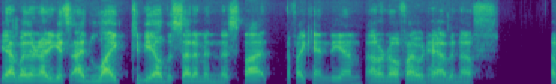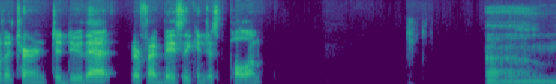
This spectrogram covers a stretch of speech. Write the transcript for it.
Yeah, whether or not he gets, I'd like to be able to set him in this spot if I can DM. I don't know if I would have enough of a turn to do that, or if I basically can just pull him. Um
